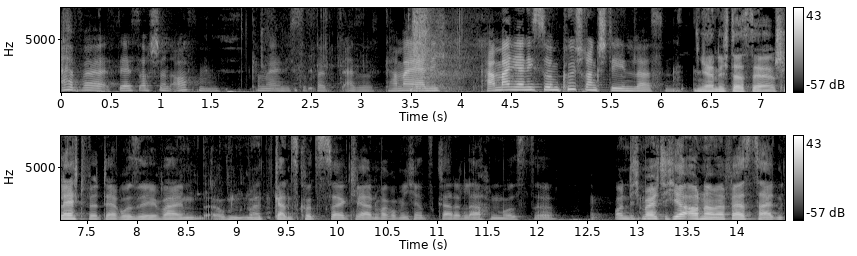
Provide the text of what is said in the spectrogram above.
Aber der ist auch schon offen. Kann man ja nicht so ver also kann man ja nicht, kann man ja nicht so im Kühlschrank stehen lassen. ja, nicht, dass der schlecht wird, der Roséwein, um mal ganz kurz zu erklären, warum ich jetzt gerade lachen musste. Und ich möchte hier auch nochmal festhalten,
